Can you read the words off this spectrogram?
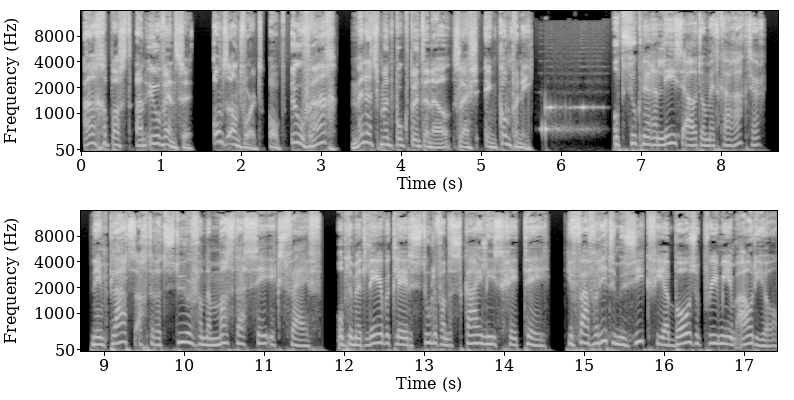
aangepast aan uw wensen. Ons antwoord op uw vraag? managementboek.nl slash incompany. Op zoek naar een leaseauto met karakter? Neem plaats achter het stuur van de Mazda CX-5. Op de met leer beklede stoelen van de Skylease GT. Je favoriete muziek via Bose Premium Audio.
